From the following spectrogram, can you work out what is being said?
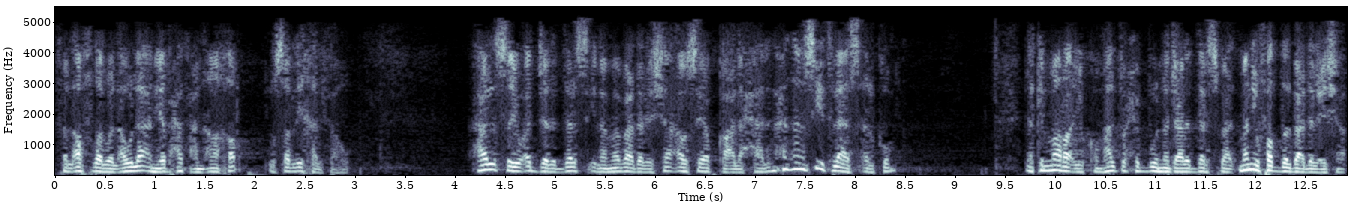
فالأفضل والأولى أن يبحث عن آخر يصلي خلفه. هل سيؤجل الدرس إلى ما بعد العشاء أو سيبقى على حال؟ نحن نسيت لا أسألكم. لكن ما رأيكم؟ هل تحبون نجعل الدرس بعد؟ من يفضل بعد العشاء؟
